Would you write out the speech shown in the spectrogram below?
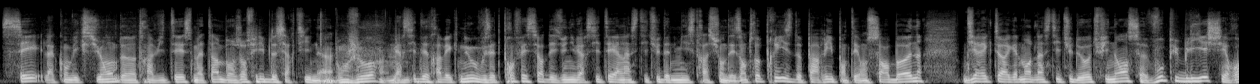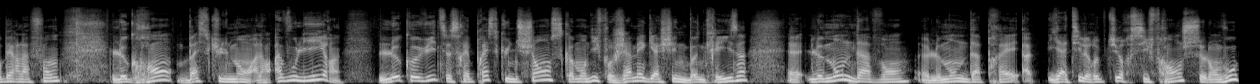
c'est la conviction de notre invité ce matin. Bonjour Philippe de Sertine. Bonjour. Merci d'être avec nous. Vous êtes professeur des universités à l'Institut d'administration des entreprises de Paris, Panthéon-Sorbonne, directeur également de l'Institut de haute finance. Vous publiez chez Robert Laffont Le grand basculement. Alors, à vous lire, le Covid ce serait presque une chance. Comme on dit, il faut jamais gâcher une bonne crise. Euh, le monde d'avant, euh, le monde d'après, ah, y a-t-il rupture si franche selon vous?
